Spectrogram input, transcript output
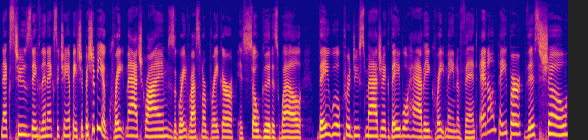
next Tuesday for the NXT Championship. It should be a great match. Grimes is a great wrestler. Breakker is so good as well. They will produce magic. They will have a great main event. And on paper, this show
